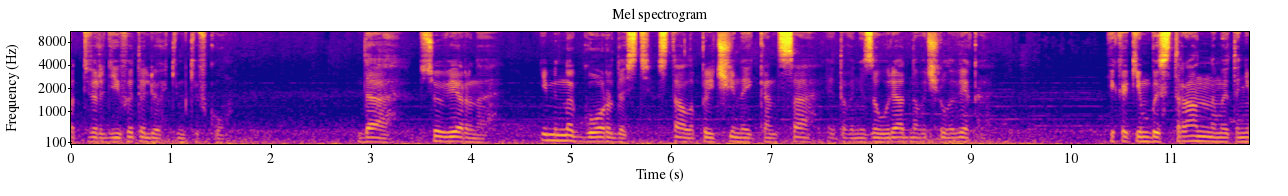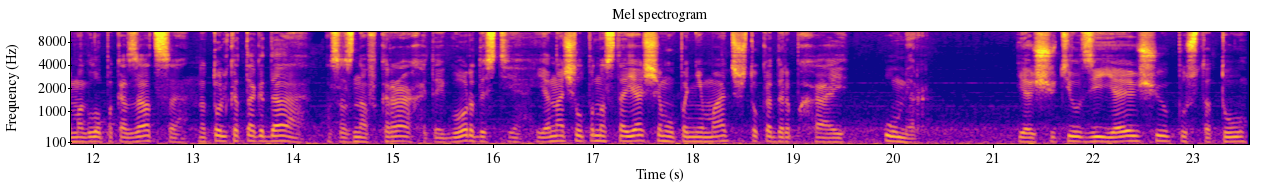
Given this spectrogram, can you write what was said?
подтвердив это легким кивком. Да, все верно. Именно гордость стала причиной конца этого незаурядного человека. И каким бы странным это ни могло показаться, но только тогда, осознав крах этой гордости, я начал по-настоящему понимать, что Кадрбхай умер. Я ощутил зияющую пустоту,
